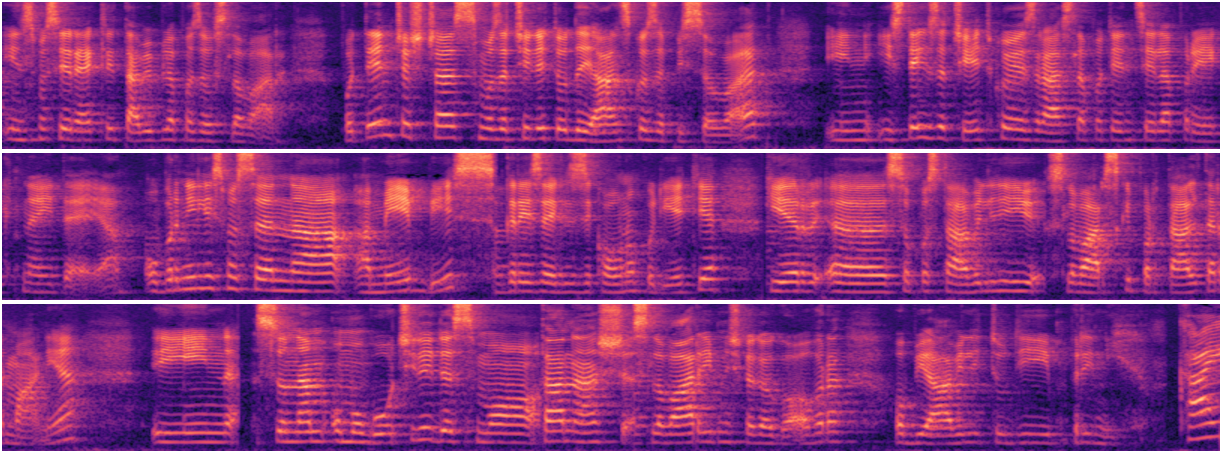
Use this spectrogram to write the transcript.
In smo si rekli, ta bi bila pa za slovar. Potem, čez čas, smo začeli to dejansko zapisovati, in iz teh začetkov je zrasla potem cela projektna ideja. Obrnili smo se na Amebis, gre za jezikovno podjetje, kjer uh, so postavili slovarski portal Termanja. In so nam omogočili, da smo ta naš slovar ribniškega govora objavili tudi pri njih. Kaj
